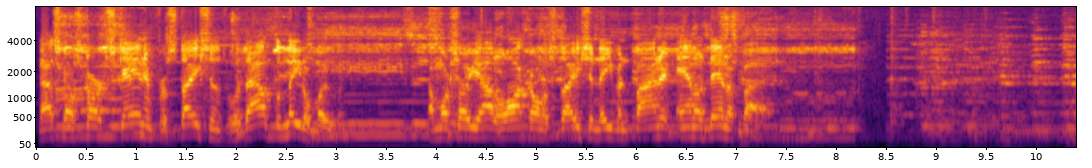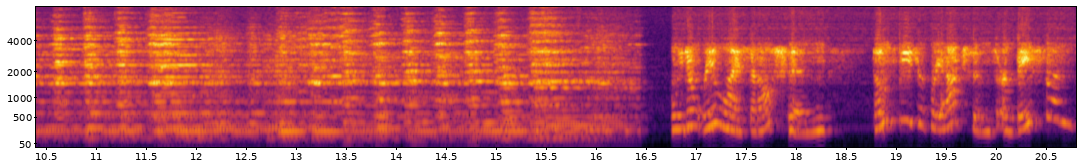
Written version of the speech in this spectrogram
Now it's gonna start scanning for stations without the needle moving. I'm gonna show you how to lock on a station, even find it and identify it. We don't realize that often those knee-jerk reactions are based on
